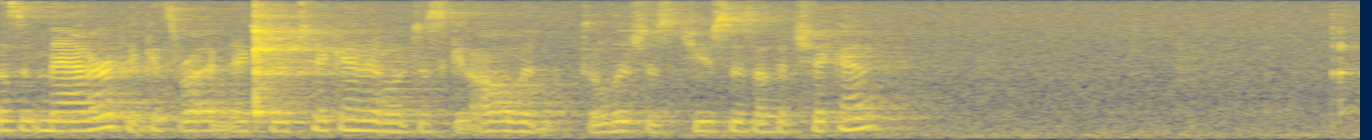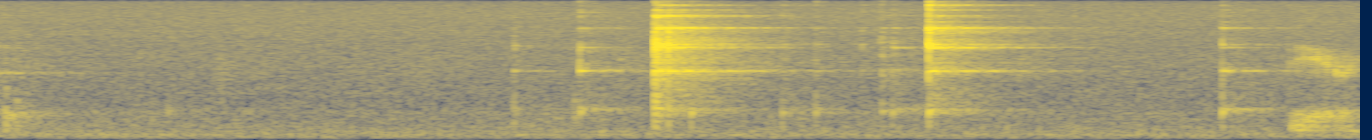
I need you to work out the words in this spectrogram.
Doesn't matter if it gets right next to the chicken, it'll just get all the delicious juices of the chicken. There,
